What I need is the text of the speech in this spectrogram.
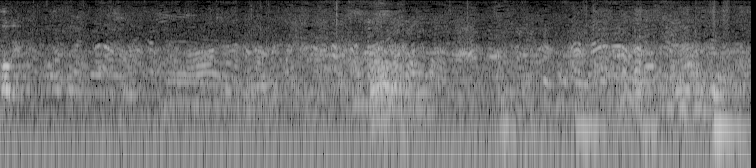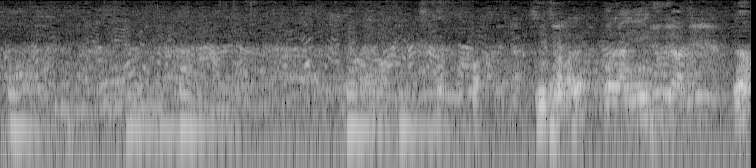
ဟုတ်ကဲ့ရေးထားပါလေဘောရာကြီးပြုရသေးနော်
